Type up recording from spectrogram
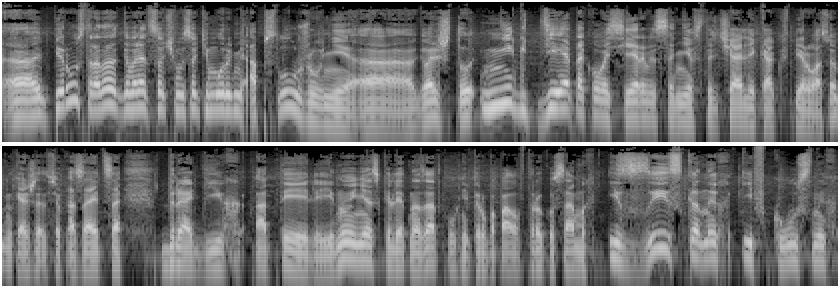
э, Перу страна, говорят, с очень высоким уровнем обслуживания. Э, Говорят, что нигде такого сервиса не встречали, как в Перу. Особенно, конечно, это все касается дорогих отелей. Ну и несколько лет назад кухня Перу попала в тройку самых изысканных и вкусных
